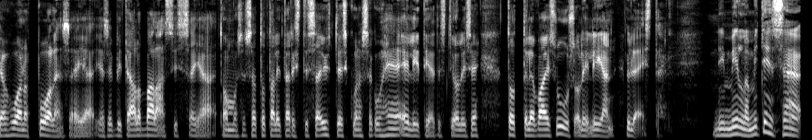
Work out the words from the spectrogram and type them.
ja huonot puolensa ja, ja se pitää olla balanssissa. Ja tuommoisessa totalitaristisessa yhteiskunnassa, kun he eli tietysti, oli se tottelevaisuus oli liian yleistä. Niin Milla, miten sä äh,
